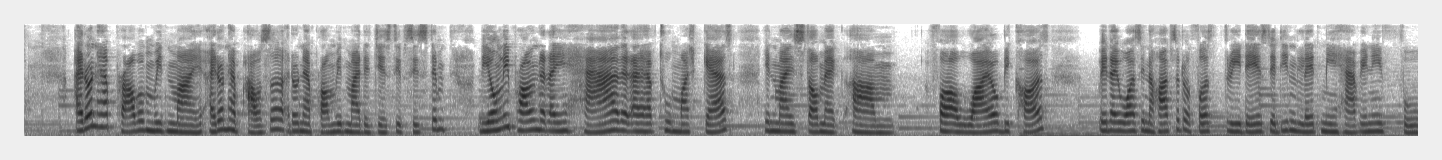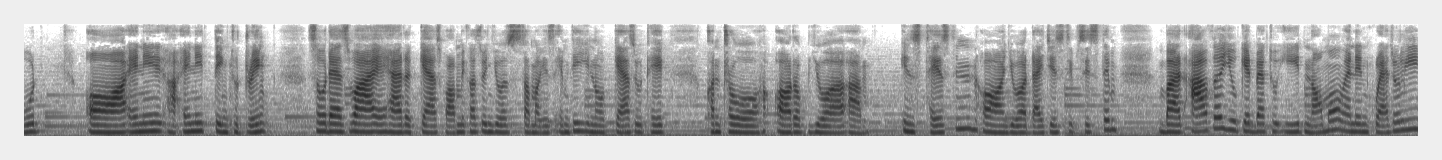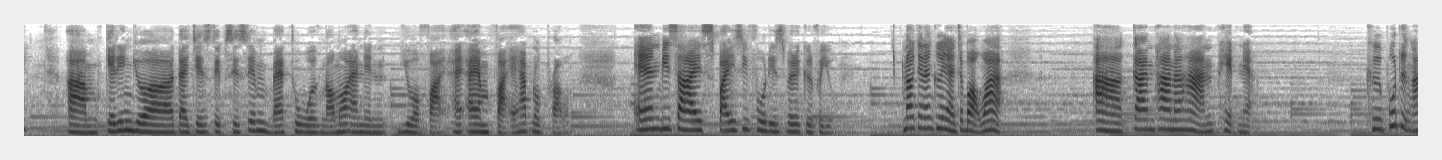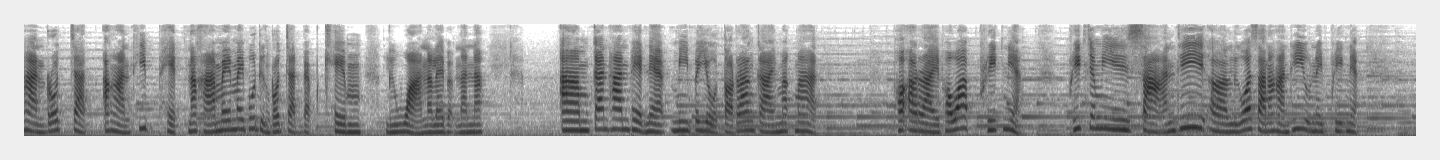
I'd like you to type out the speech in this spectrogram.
I don't have problem with my I don't have ulcer. I don't have problem with my digestive system. The only problem that I have that I have too much gas in my stomach um, for a while because when I was in the hospital first three days, they didn't let me have any food or any uh, anything to drink. So that's why I had a gas problem because when your stomach is empty, you know, gas will take control out of your um, intestine or your digestive system. But after you get back to eat normal and then gradually um, getting your digestive system back to work normal and then you are fine. I, I am fine. I have no problem. and besides spicy food is very good for you นอกจากนั้นคืออยากจะบอกว่าการทานอาหารเผ็ดเนี่ยคือพูดถึงอาหารรสจัดอาหารที่เผ็ดนะคะ ไม่ไม่พูดถึงรสจัดแบบเค็มหรือหวานอะไรแบบนั้นนะ การทานเผ็ดเนี่ยมีประโยชน์ต่อร่างกายมาก ๆ เพราะอะไร เพราะว่าพริกเนี่ยพริกจะมีสารที่หรือว่าสารอาหารที่อยู่ในพริกเนี่ย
